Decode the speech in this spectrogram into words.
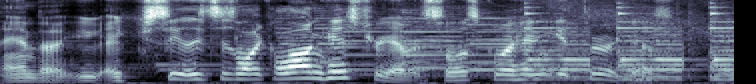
And uh, you, you see this is like a long history of it so let's go ahead and get through it guys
